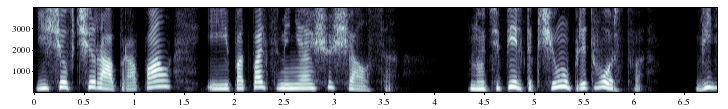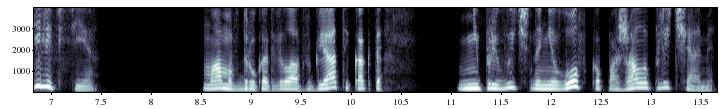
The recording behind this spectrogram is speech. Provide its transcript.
еще вчера пропал и под пальцами не ощущался. Но теперь-то к чему притворство? Видели все. Мама вдруг отвела взгляд и как-то непривычно неловко пожала плечами,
